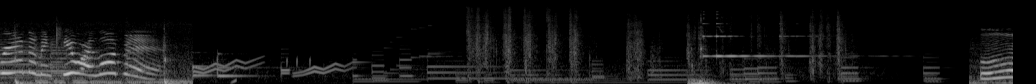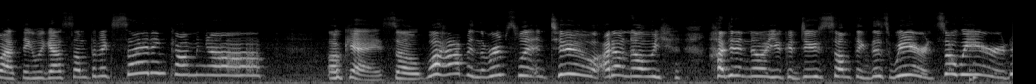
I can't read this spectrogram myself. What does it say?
random and cute, I love it. Think we got something exciting coming up. Okay, so what happened? The room split in two. I don't know. I didn't know you could do something this weird. So weird.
